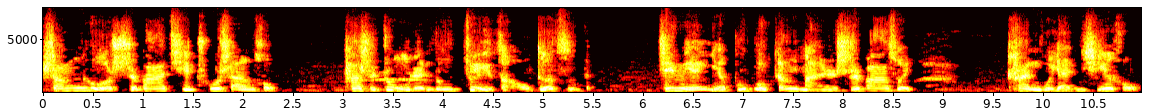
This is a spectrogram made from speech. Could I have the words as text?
商洛十八期出山后，他是众人中最早得子的，今年也不过刚满十八岁。看过演习后，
